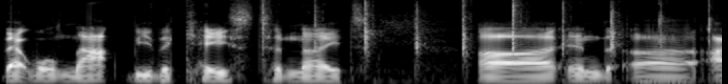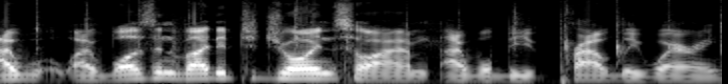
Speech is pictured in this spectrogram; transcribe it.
that will not be the case tonight. Uh, and uh, I, w- I was invited to join, so I'm I will be proudly wearing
